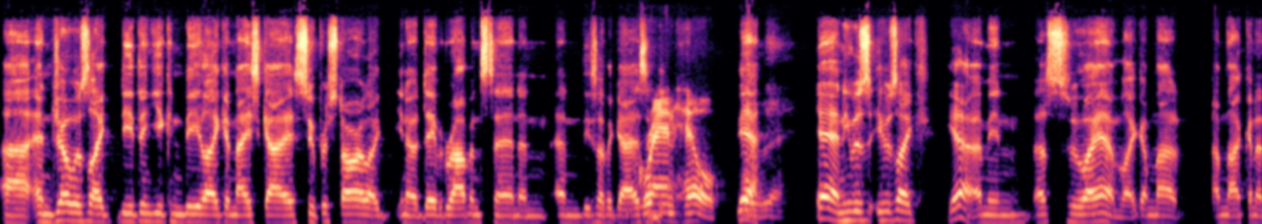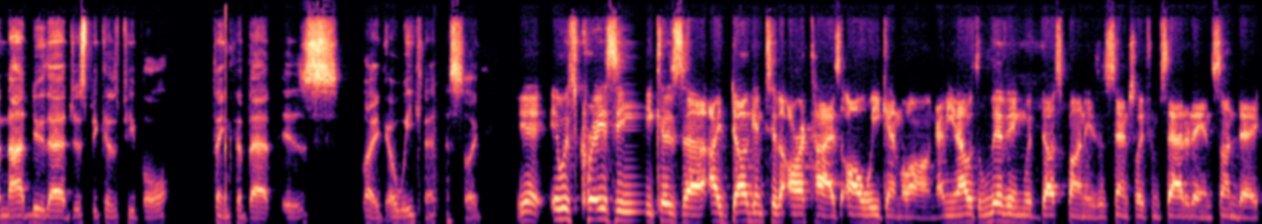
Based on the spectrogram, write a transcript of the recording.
Uh, and Joe was like, "Do you think you can be like a nice guy, superstar, like you know David Robinson and and these other guys?" Grant and, Hill. Yeah, yeah. And he was he was like, "Yeah, I mean that's who I am. Like I'm not I'm not gonna not do that just because people think that that is like a weakness. Like, yeah, it was crazy because uh, I dug into the archives all weekend long. I mean, I was living with Dust Bunnies essentially from Saturday and Sunday,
